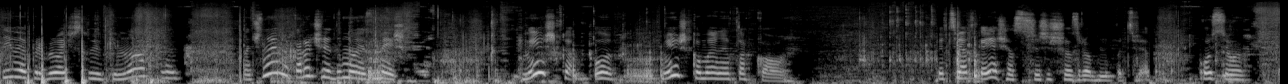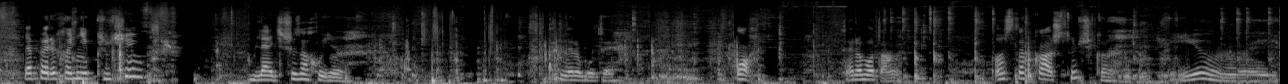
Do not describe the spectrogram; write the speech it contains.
Тоді ви прибираєте свою кімнату. Почнемо, коротше, я думаю, з мишки. Мишка, о, мишка в мене така. Підсвітка, я зараз ще, зроблю підсвітку. Ось о. Я перехідник включив. Блядь, що за хуйня? Не працює. О, заработало. Ось така штучка. Ё-моё.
